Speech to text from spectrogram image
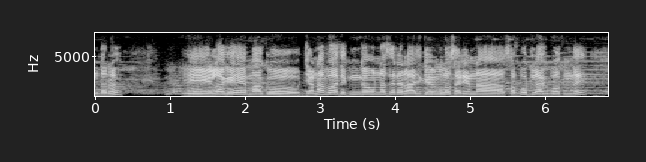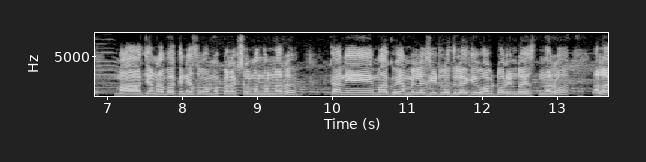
ఉంటారు. ఇలాగే మాకు జనాభా అధికంగా ఉన్నా సరే రాజకీయంలో సరైన సపోర్ట్ లేకపోతుంది. మా జనాభా కనీసం ముప్పై లక్షల మంది ఉన్నారు. కానీ మాకు ఎమ్మెల్యే సీట్ల వదిలోకి ఒకటో రెండో ఇస్తున్నారు. అలా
